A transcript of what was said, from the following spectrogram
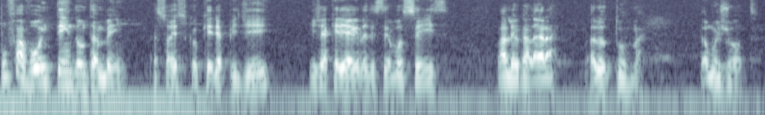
por favor, entendam também. É só isso que eu queria pedir e já queria agradecer vocês. Valeu, galera. Valeu, turma. Tamo junto.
